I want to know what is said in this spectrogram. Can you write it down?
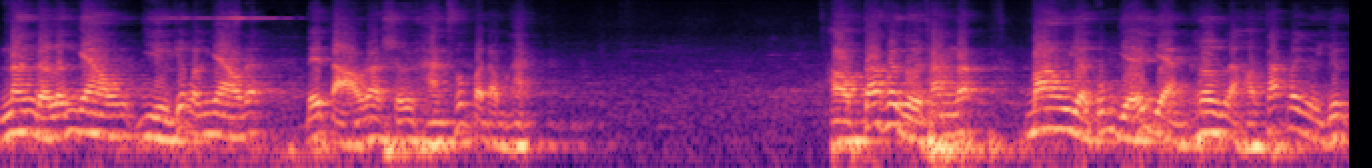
nâng đỡ lẫn nhau nhiều chất lẫn nhau đó, để tạo ra sự hạnh phúc và đồng hành hợp tác với người thân đó, bao giờ cũng dễ dàng hơn là hợp tác với người dân.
